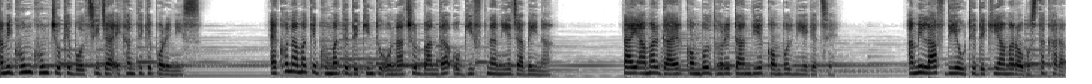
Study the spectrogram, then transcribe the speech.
আমি ঘুম ঘুম চোখে বলছি, যা এখান থেকে পরে নিস। এখন আমাকে ঘুমাতে দে, কিন্তু ও নাছর বান্দা, ও গিফট না নিয়ে যাবেই না। তাই আমার গায়ের কম্বল ধরে টান দিয়ে কম্বল নিয়ে গেছে। আমি লাফ দিয়ে উঠে দেখি আমার অবস্থা খারাপ।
